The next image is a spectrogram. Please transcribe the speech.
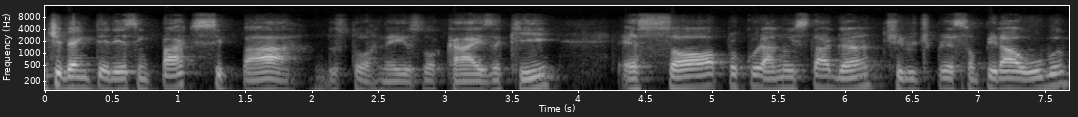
Tiver interesse em participar dos torneios locais aqui, é só procurar no Instagram, Tiro de Pressão Piraúba,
